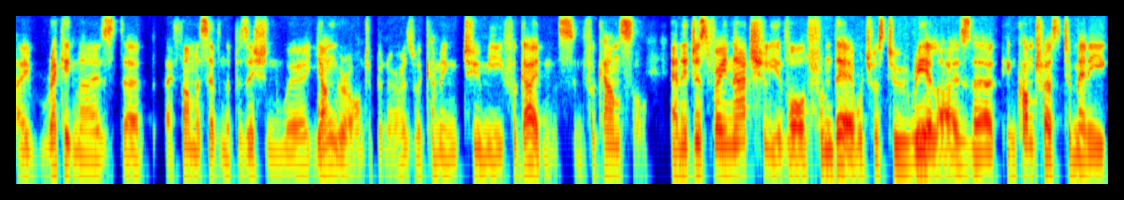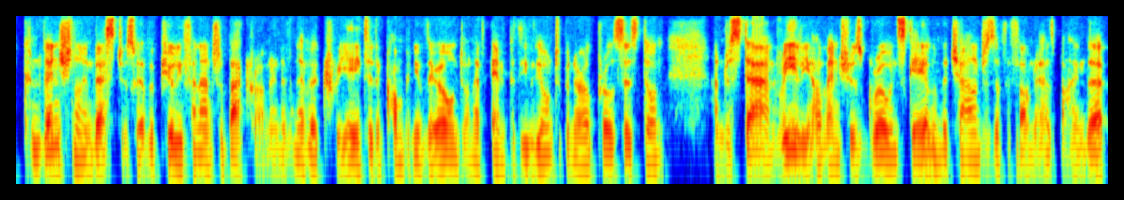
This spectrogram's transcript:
I recognized that I found myself in the position where younger entrepreneurs were coming to me for guidance and for counsel. And it just very naturally evolved from there, which was to realize that, in contrast to many conventional investors who have a purely financial background and have never created a company of their own, don't have empathy with the entrepreneurial process, don't understand really how ventures grow and scale and the challenges that the founder has behind that,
